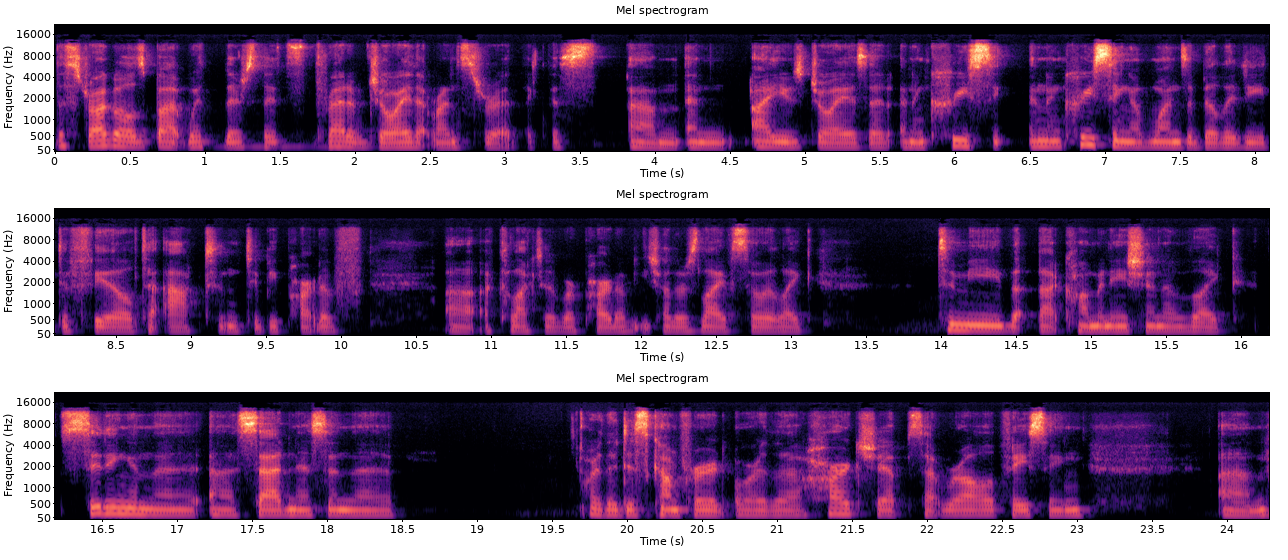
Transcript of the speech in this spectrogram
the struggles, but with there's this thread of joy that runs through it, like this. Um, and I use joy as a, an increasing an increasing of one's ability to feel, to act, and to be part of uh, a collective or part of each other's life. So, it, like to me, that that combination of like sitting in the uh, sadness and the or the discomfort or the hardships that we're all facing um,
